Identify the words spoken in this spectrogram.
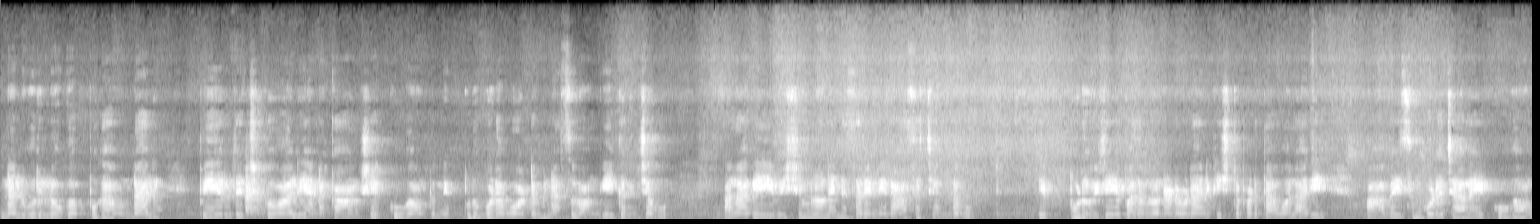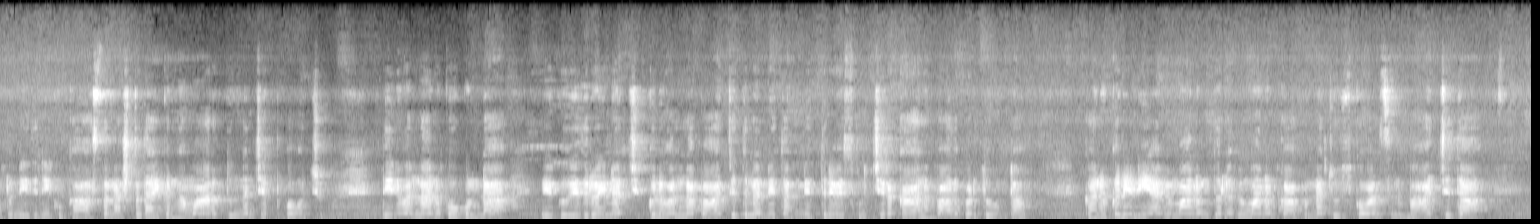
నలుగురిలో గొప్పగా ఉండాలి పేరు తెచ్చుకోవాలి అన్న కాంక్ష ఎక్కువగా ఉంటుంది. ఎప్పుడు కూడా ఓటమిని అసలు అంగీకరించవు. అలాగే ఏ విషయంలోనైనా సరే నిరాశ చెందవు. ఎప్పుడు విజయ పదంలో నడవడానికి ఇష్టపడతావు. అలాగే ఆవేశం కూడా చాలా ఎక్కువగా ఉంటుంది. ఇది నీకు కాస్త నష్టదాయకంగా మారుతుందని చెప్పుకోవచ్చు. దీనివల్ల అనుకోకుండా నీకు ఎదురైన చిక్కుల వల్ల బాధ్యతలన్నీ తన నెత్తిన వేసుకుని చిరకాలం బాధపడుతూ ఉంటావు. కనుకనే నీ అభిమానం దురభిమానం కాకుండా చూసుకోవాల్సిన బాధ్యత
